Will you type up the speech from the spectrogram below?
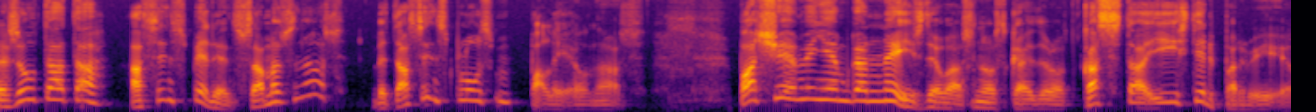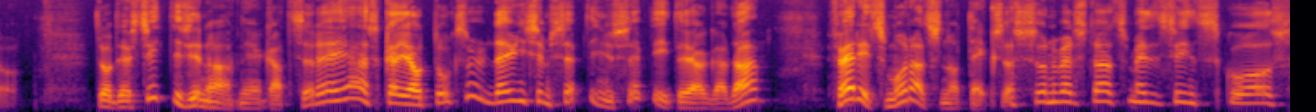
rezultātā asinsspiediens samazinās, bet asins plūsma palielinās. Pašiem viņiem gan neizdevās noskaidrot, kas tā īsti ir par vielu. Toties citi zinātnieki atcerējās, ka jau 1977. gadā Ferits Murats no Teksasas Universitātes medicīnas skolas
